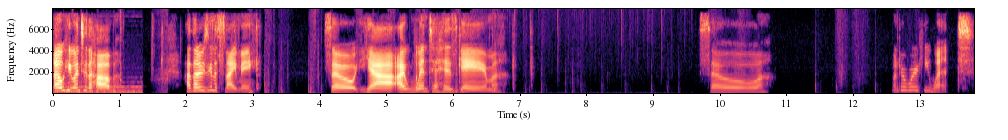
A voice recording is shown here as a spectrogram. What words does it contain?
Oh, he went to the hub. I thought he was going to snipe me. So, yeah, I went to his game. So, wonder where he went.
